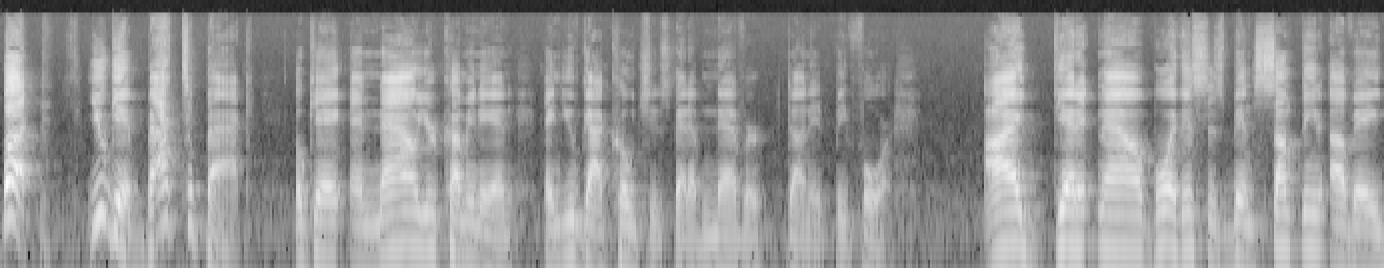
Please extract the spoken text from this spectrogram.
But you get back to back, okay, and now you're coming in and you've got coaches that have never done it before. I get it now. Boy, this has been something of a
